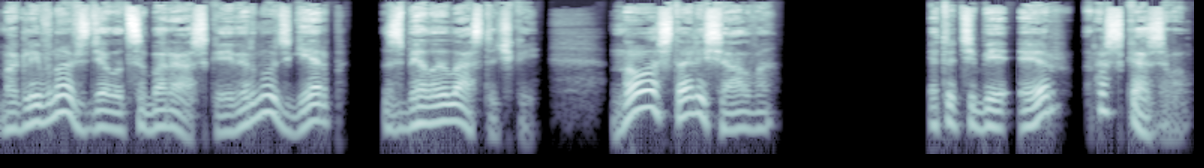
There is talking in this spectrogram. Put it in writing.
могли вновь сделаться Бараской и вернуть герб с белой ласточкой. Но остались Алва. Это тебе Эр рассказывал?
